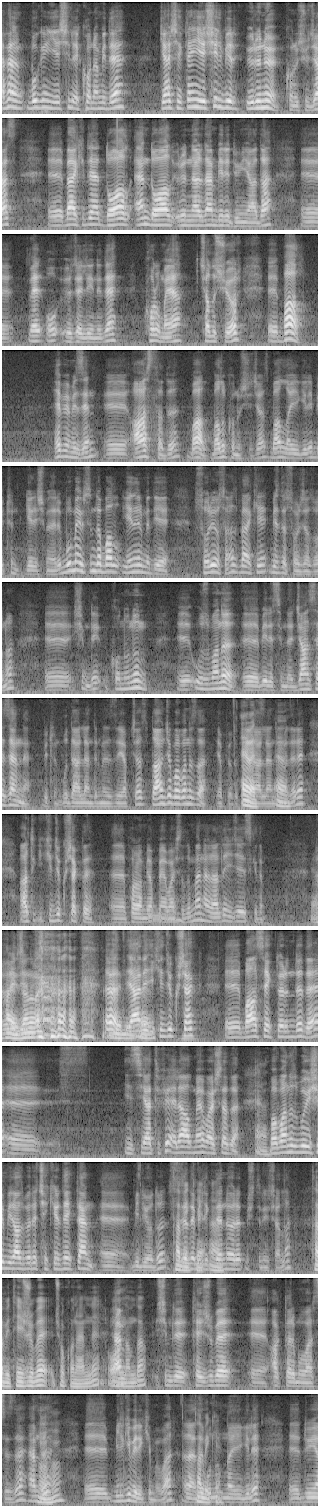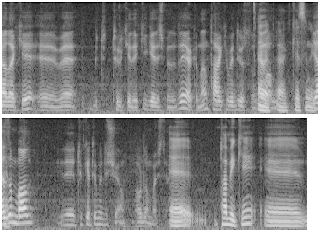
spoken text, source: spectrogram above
Efendim bugün yeşil ekonomide gerçekten yeşil bir ürünü konuşacağız. Ee, belki de doğal en doğal ürünlerden biri dünyada Ee, ve o özelliğini de korumaya çalışıyor. Ee, bal. Hepimizin e, ağız tadı bal. Balı konuşacağız. Balla ilgili bütün gelişmeleri. Bu mevsimde bal yenir mi diye soruyorsanız belki biz de soracağız onu. Ee, şimdi konunun e, uzmanı e, bir isimle Can Sezen'le bütün bu değerlendirmenizi yapacağız. Daha önce babanızla yapıyorduk Evet, bu değerlendirmeleri. Artık ikinci kuşakta e, program yapmaya başladım ben. Herhalde iyice eskidim. Öyle Hayır canım. Evet yani evet. ikinci kuşak e, bal sektöründe de e, inisiyatifi ele almaya başladı. Evet. Babanız bu işi biraz böyle çekirdekten e, biliyordu. Size Tabii de ki, bildiklerini öğretmiştir inşallah. Tabii tecrübe çok önemli o Hem- anlamda. Şimdi tecrübe e, aktarımı var sizde hem de Hı hı. e, bilgi birikimi var. Herhalde Tabii ki. bununla ilgili e, dünyadaki e, ve bütün Türkiye'deki gelişmeleri de yakından takip ediyorsunuz. Evet, evet kesinlikle. Yazın bal e, tüketimi düşüyor mu? Oradan başlayalım. Ee, tabii ki e,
